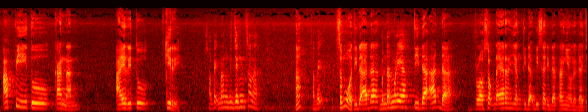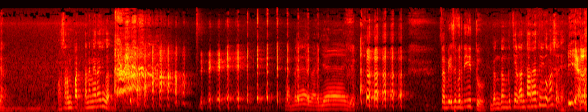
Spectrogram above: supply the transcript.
api itu kanan, air itu kiri. Sampai Berenggejeng sana. Hah? Sampai Semua tidak ada bener meriah. tidak ada pelosok daerah yang tidak bisa didatangi oleh Dajjal. Pasar 4 Tanah Merah juga. Bandel ya. Sampai seperti itu. Gang-gang kecil antara itu juga masuk ya? Iya lah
